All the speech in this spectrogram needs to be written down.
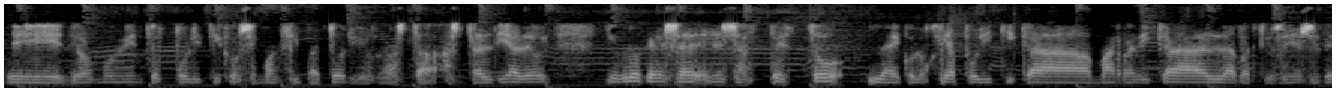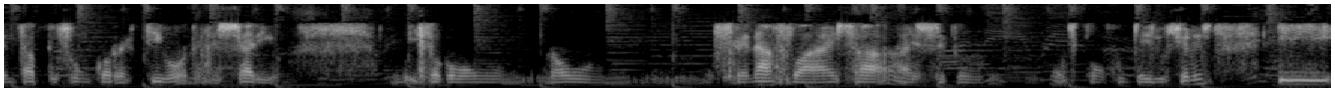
de, los movimientos políticos emancipatorios hasta, hasta el día de hoy. Yo creo que en ese, en ese aspecto la ecología política más radical a partir de los años 70 puso un correctivo necesario, hizo como un, un frenazo a, esa, a ese, conjunto de ilusiones. Y,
